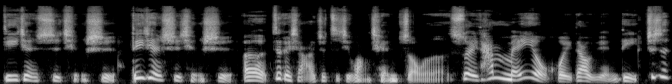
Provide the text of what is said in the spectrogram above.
第一件事情是，第一件事情是，呃，这个小孩就自己往前走了，所以他没有回到原地。就是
